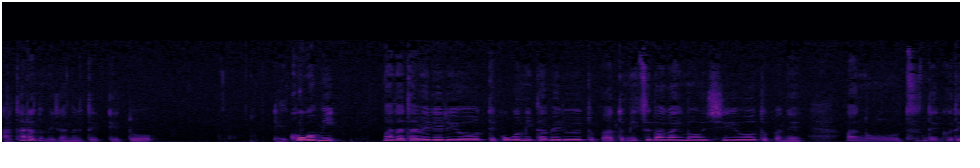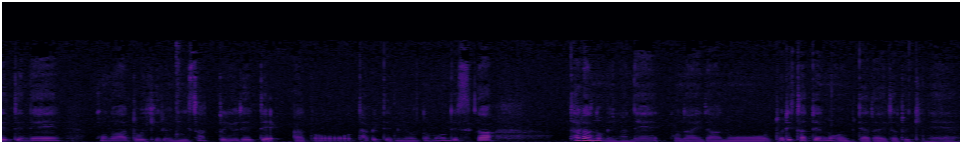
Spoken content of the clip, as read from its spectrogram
あタラの芽じゃなくてえっとえこごみまだ食べれるよってこごみ食べるとかあと三つ葉が今美味しいよとかねあの摘んでくれてねこのあとお昼にさっと茹でてあの食べてみようと思うんですがタラの芽がねこの間あの取りたてのをいただいた時ね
